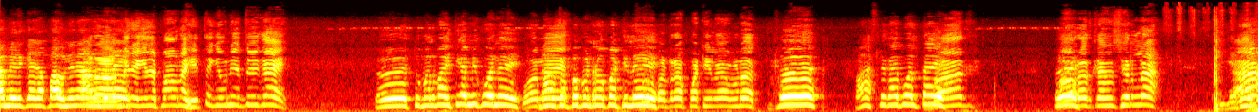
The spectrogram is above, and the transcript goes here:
अमेरिकेच्या पाहुण्याने आणून अरे दिलंय. अमेरिकेचा पाहुणा हिथं घेऊन येतोय काय? ए, तुम्हाला माहिती का मी कोण आहे? कोण नाव आहे? का बबनराव पाटील आहे. बबनराव पाटील म्हणत. ए, असलं काय बोलताय? मग? वावरात कसा शिरला? हा?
